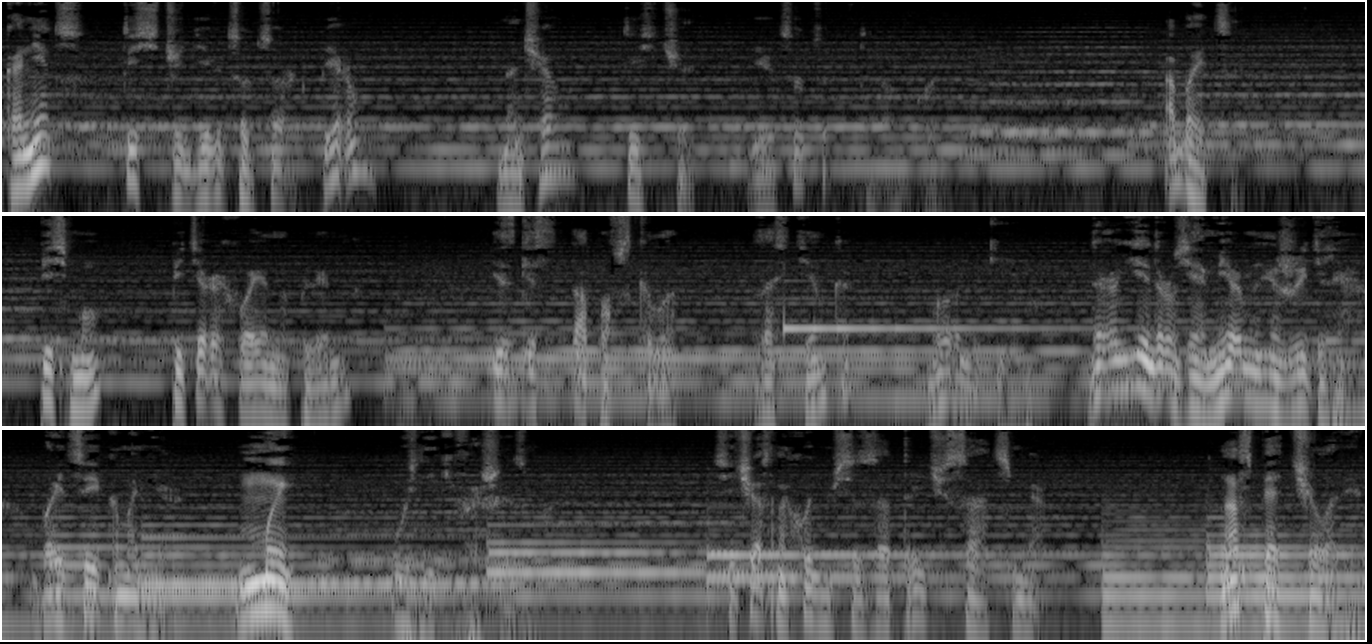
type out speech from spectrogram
Конец 1941, начало 1942 года. О бойце. Письмо пятерых военнопленных из гестаповского застенка города Киева. Дорогие друзья, мирные жители, бойцы и командиры, мы узники фашизма. Сейчас находимся за три часа от смерти. Нас пять человек.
